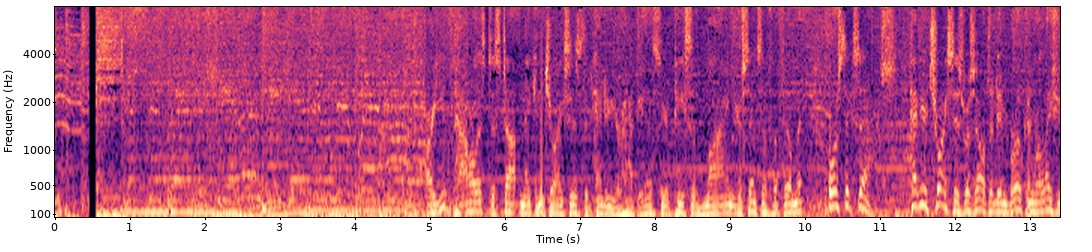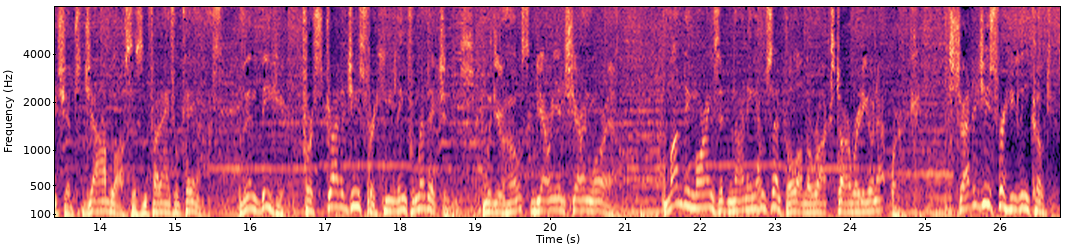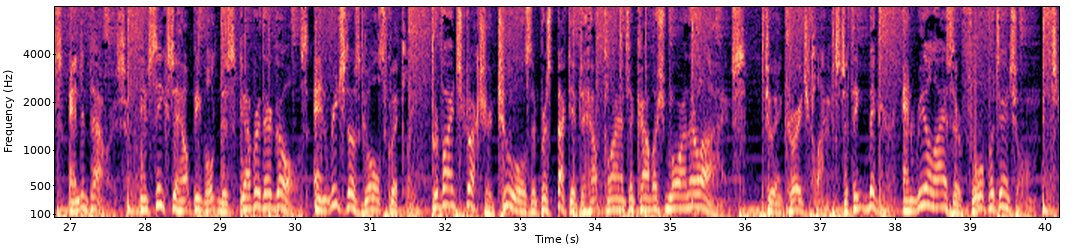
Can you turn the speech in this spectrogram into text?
Are you powerless to stop making choices that hinder your happiness, your peace of mind, your sense of fulfillment, or success? Have your choices resulted in broken relationships, job losses, and financial chaos? Then be here for Strategies for Healing from Addictions with your hosts, Gary and Sharon Worrell. Monday mornings at 9 a.m. Central on the Rockstar Radio Network. Strategies for Healing coaches and empowers and seeks to help people discover their goals and reach those goals quickly. Provide structure, tools, and perspective to help clients accomplish more in their lives. To encourage clients to think bigger and realize their full potential.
